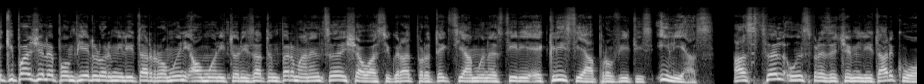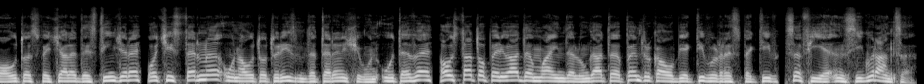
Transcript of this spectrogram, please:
Echipajele pompierilor militari români au monitorizat în permanență și au asigurat protecția mănăstirii Ecclesia Profitis Ilias. Astfel, 11 militari cu o auto specială de stingere, o cisternă, un autoturism de teren și un UTV au stat o perioadă mai îndelungată pentru ca obiectivul respectiv să fie în siguranță.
